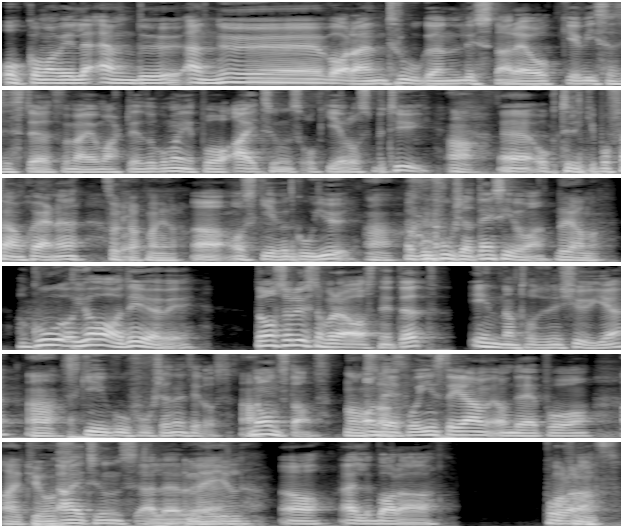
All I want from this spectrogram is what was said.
Och om man vill ännu, ännu vara en trogen lyssnare och visa sitt stöd för mig och Martin, då går man in på iTunes och ger oss betyg. Ja, Eh, och trycker på fem stjärnor. såklart man gör. Ja, och skriver God Jul. Ja, god fortsättning skriver man. det gör man. Ja, God, ja, det gör vi. De som lyssnar på det här avsnittet innan 2020, Ja, skriv god fortsättning till oss. Någonstans. Någonstans. Om det är på Instagram, om det är på iTunes, iTunes eller... mail. Ja, eller bara... På Var som helst.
